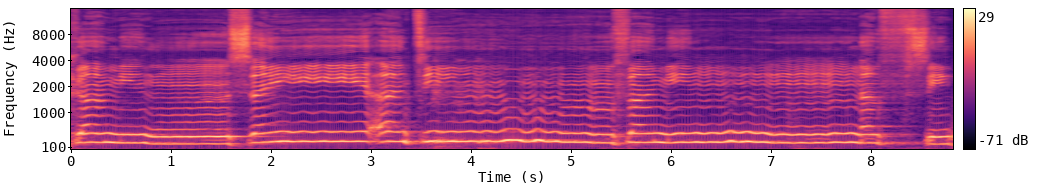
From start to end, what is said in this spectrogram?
يصيبك من سيئة فمن نفسك.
